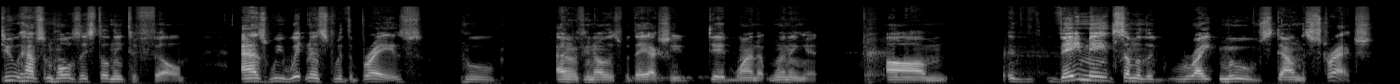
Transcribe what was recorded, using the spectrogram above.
do have some holes they still need to fill, as we witnessed with the Braves, who I don't know if you know this, but they actually did wind up winning it. Um, they made some of the right moves down the stretch,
